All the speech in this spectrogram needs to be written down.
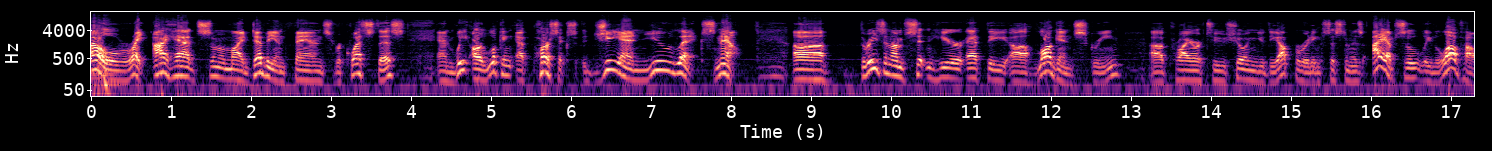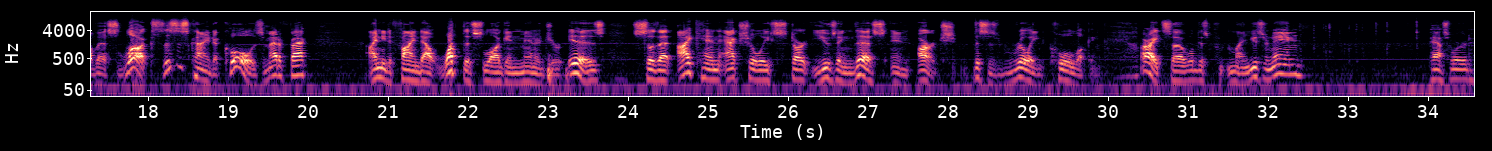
Alright, I had some of my Debian fans request this, and we are looking at Parsix GNU Linux. Now, uh, the reason I'm sitting here at the uh, login screen uh, prior to showing you the operating system is I absolutely love how this looks. This is kind of cool. As a matter of fact, I need to find out what this login manager is so that I can actually start using this in Arch this is really cool looking. Alright, so we'll just put my username, password.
